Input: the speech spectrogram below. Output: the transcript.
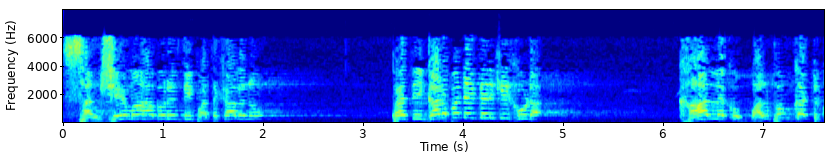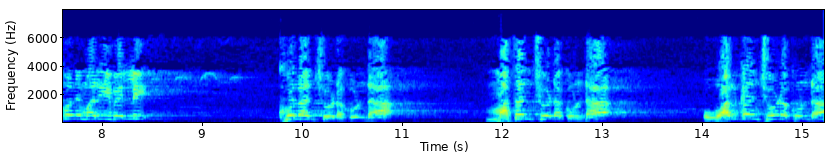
సంక్షేమాభివృద్ధి పథకాలను ప్రతి గడప దగ్గరికి కూడా కాళ్ళకు బల్పం కట్టుకొని మరీ వెళ్ళి కులం చూడకుండా మతం చూడకుండా వర్గం చూడకుండా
